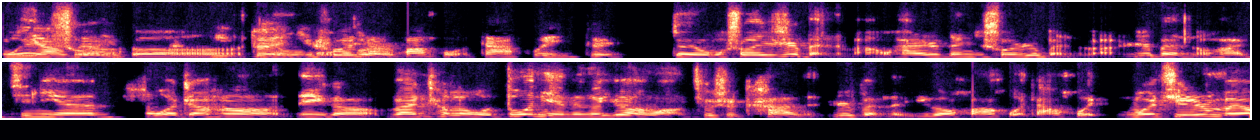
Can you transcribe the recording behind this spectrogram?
我也说一个，对你说一下花火大会，对，对我说日本的吧，我还是跟你说日本的吧。日本的话，今年我正好那个完成了我多年那个愿望，就是看日本的一个花火大会。我其实没有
